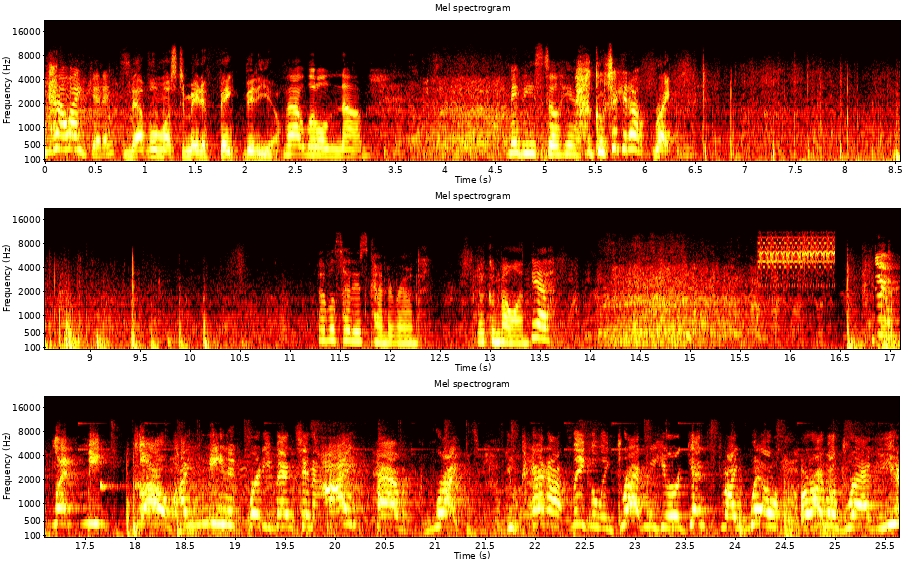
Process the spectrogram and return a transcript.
Now I get it. Neville must have made a fake video. That little nub. Maybe he's still here. Go check it out. Right. Neville's head is kind of round. Like a melon. Yeah. Let me go! I mean it, Freddie Benson, I have rights. You cannot legally drag me here against my will, or I will drag you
